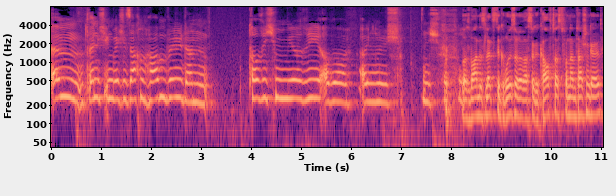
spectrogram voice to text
Ähm, wenn ich irgendwelche Sachen haben will, dann kaufe ich mir sie, aber eigentlich nicht wirklich. Was war denn das letzte größere, was du gekauft hast von deinem Taschengeld?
